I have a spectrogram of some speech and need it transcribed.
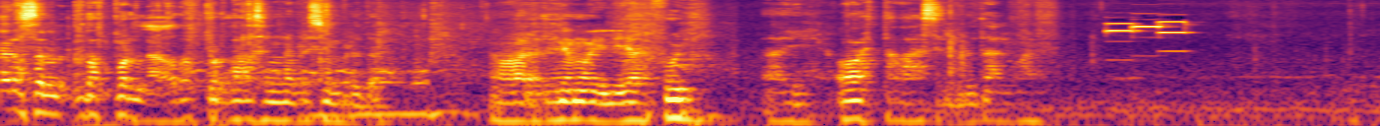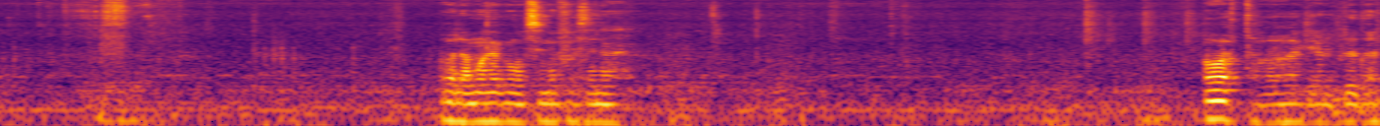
Ahora son dos por lado, dos por lado hacen una presión brutal. Ahora tiene movilidad full. Ahí. Oh, esta va a ser brutal, weón. Oh, la mueve como si no fuese nada. Oh, esta va a quedar brutal.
